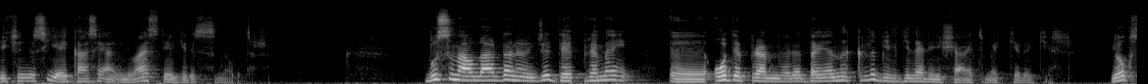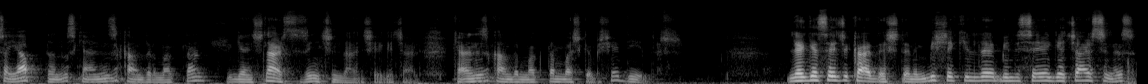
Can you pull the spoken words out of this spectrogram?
İkincisi YKS yani üniversiteye giriş sınavıdır. Bu sınavlardan önce depreme, e, o depremlere dayanıklı bilgiler inşa etmek gerekir. Yoksa yaptığınız kendinizi kandırmaktan, gençler sizin için de aynı şey geçerli. Kendinizi kandırmaktan başka bir şey değildir. LGS'ci kardeşlerim bir şekilde bir liseye geçersiniz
